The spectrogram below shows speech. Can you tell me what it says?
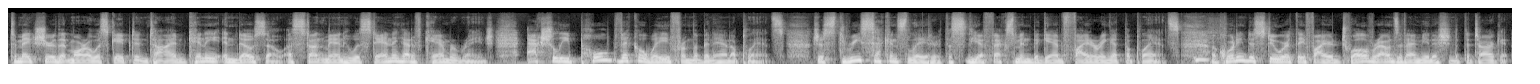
To make sure that Morrow escaped in time, Kenny Endoso, a stuntman who was standing out of camera range, actually pulled Vic away from the banana plants. Just three seconds later, the, the effectsmen began firing at the plants. According to Stewart, they fired 12 rounds of ammunition at the target.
